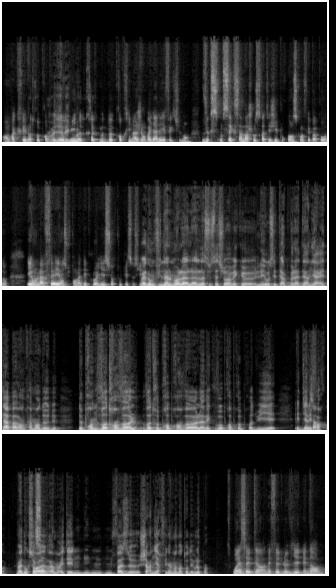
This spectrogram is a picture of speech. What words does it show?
on va créer notre propre produit, notre, notre, propre image et on va y aller, effectivement. Vu qu'on sait que ça marche, nos stratégies, pourquoi est-ce qu'on le fait pas pour nous? Et on l'a fait et ensuite on l'a déployé sur toutes les sociétés. Ouais, donc finalement, l'association avec euh, Léo, c'était un peu la dernière étape avant vraiment de, de, de prendre votre envol, votre propre envol avec vos propres produits et, et d'y aller fort, quoi. Ouais, donc ça aura vraiment été une, une, phase euh, charnière finalement dans ton développement. Ouais, ça a été un effet de levier énorme.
